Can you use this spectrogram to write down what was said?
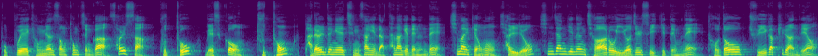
복부의 경련성 통증과 설사, 구토, 메스꺼움, 두통, 발열 등의 증상이 나타나게 되는데 심할 경우 혈뇨, 신장 기능 저하로 이어질 수 있기 때문에 더더욱 주의가 필요한데요.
